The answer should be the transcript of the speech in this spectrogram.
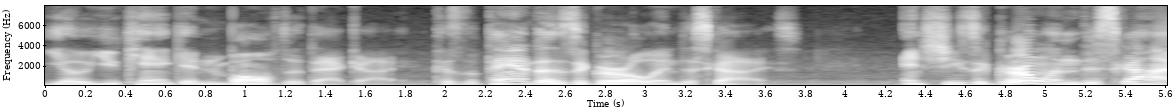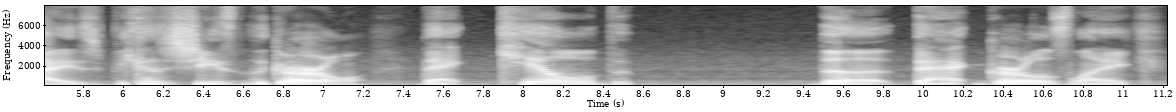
yo, you can't get involved with that guy. Because the panda is a girl in disguise. And she's a girl in disguise because she's the girl that killed the that girl's like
